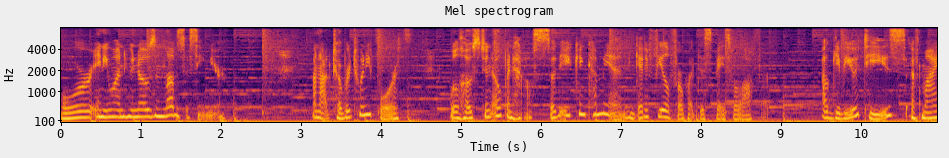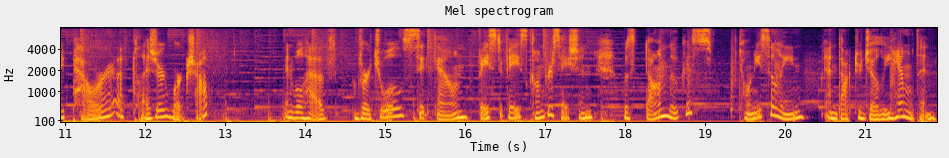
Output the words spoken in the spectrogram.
or anyone who knows and loves a senior. On October 24th, we'll host an open house so that you can come in and get a feel for what this space will offer. I'll give you a tease of my Power of Pleasure workshop, and we'll have virtual sit down, face to face conversation with Don Lucas, Tony Saline, and Dr. Jolie Hamilton.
